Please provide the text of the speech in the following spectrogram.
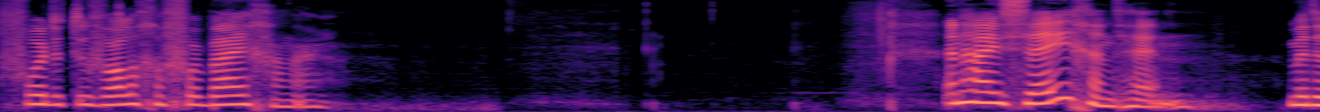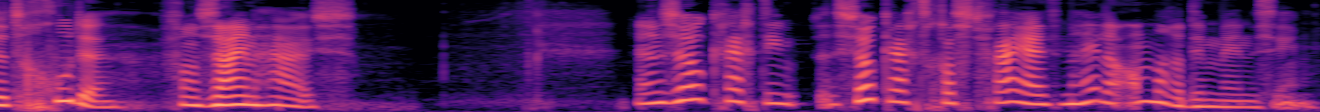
voor de toevallige voorbijganger. En hij zegent hen met het goede van zijn huis. En zo krijgt, zo krijgt gastvrijheid een hele andere dimensie.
